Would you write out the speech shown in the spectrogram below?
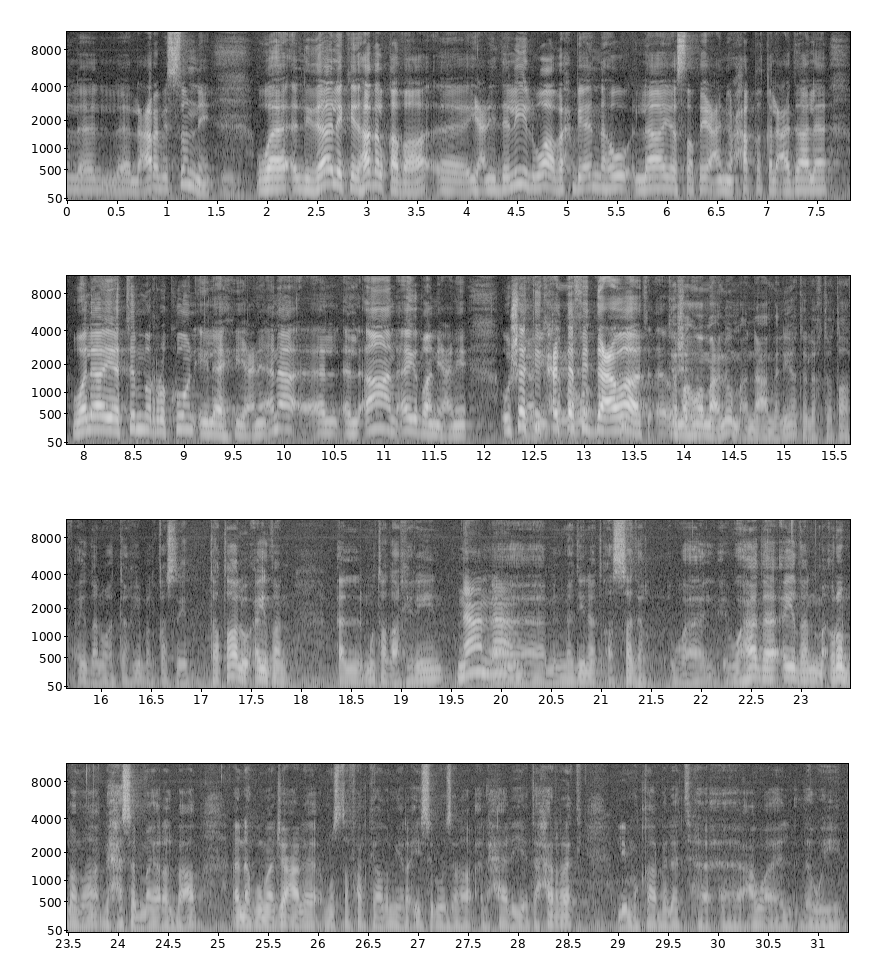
العربي السني. ولذلك هذا القضاء يعني دليل واضح بأنه لا يستطيع أن يحقق العدالة ولا يتم الركون إليه. يعني أنا الآن أيضا يعني أشكك يعني حتى في الدعوات كما هو معلوم أن عمليات الاختطاف أيضا والتغييب القسري تطال أيضا المتظاهرين نعم نعم. آه، من مدينة الصدر. وهذا أيضا ربما بحسب ما يرى البعض أنه ما جعل مصطفى الكاظمي رئيس الوزراء الحالي يتحرك لمقابلة آه، عوائل ذوي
